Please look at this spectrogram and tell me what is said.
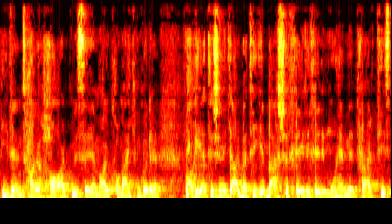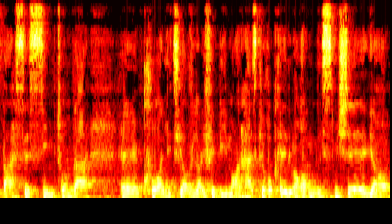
event های هارد مثل MI کمک می‌کنه. واقعیتش اینه که البته یه بخش خیلی خیلی مهم practice بحث symptom و quality of life بیمار هست که خب خیلی موقع miss میشه یا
